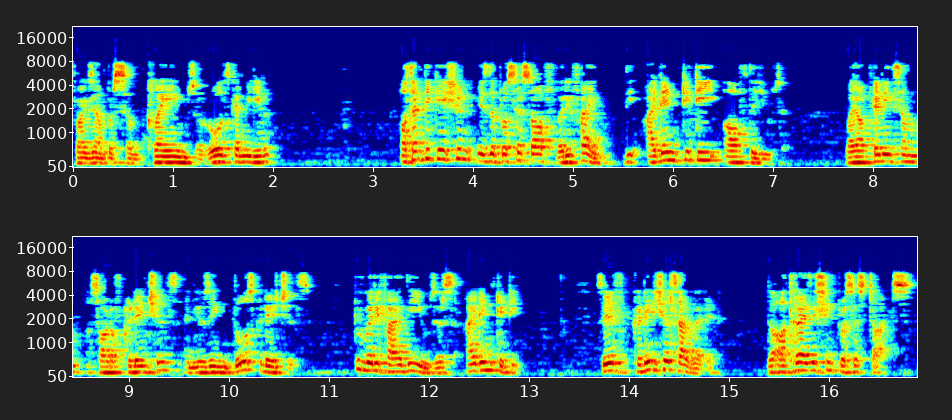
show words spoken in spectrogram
For example, some claims or roles can be given. Authentication is the process of verifying the identity of the user by obtaining some sort of credentials and using those credentials to verify the user's identity. So if credentials are valid, the authorization process starts.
